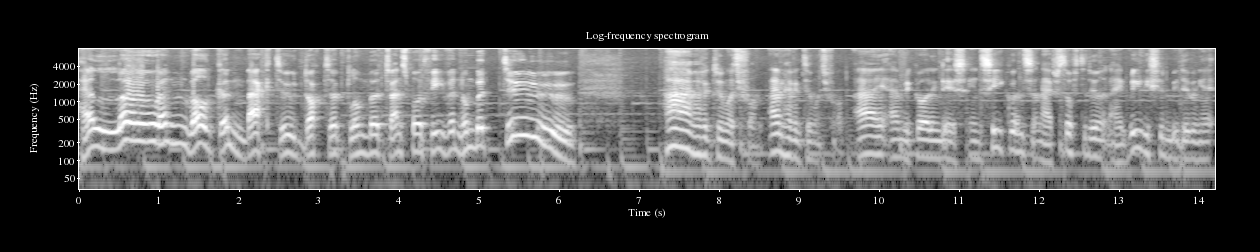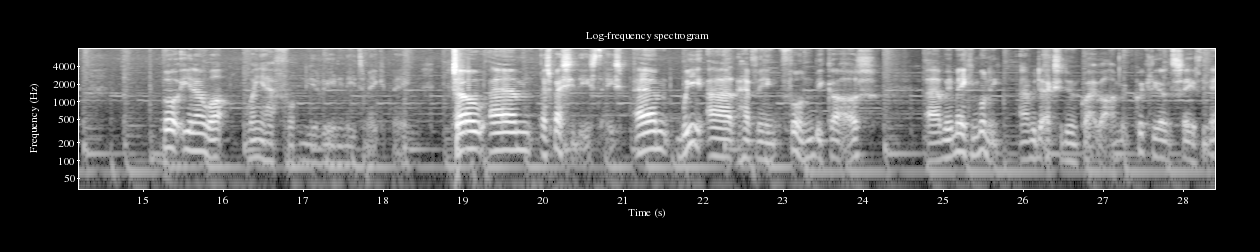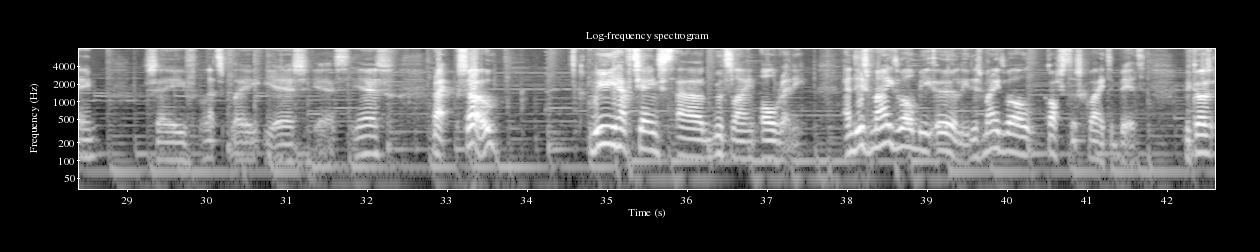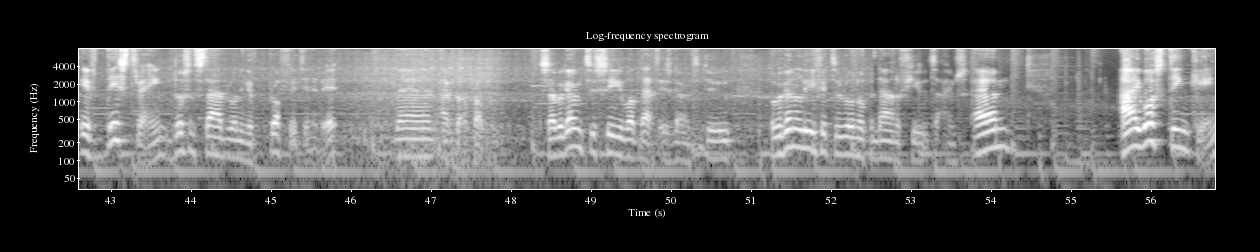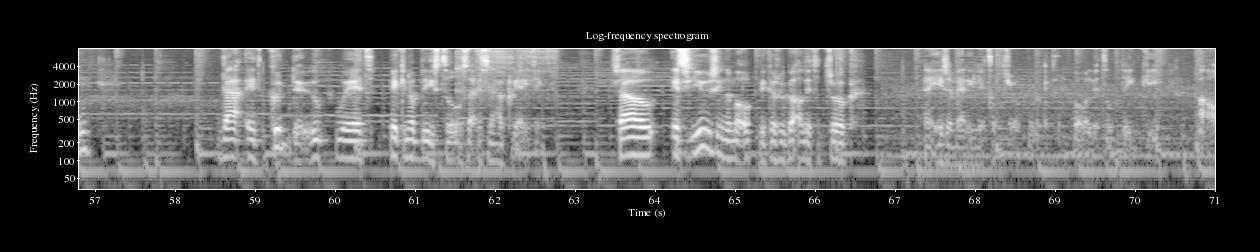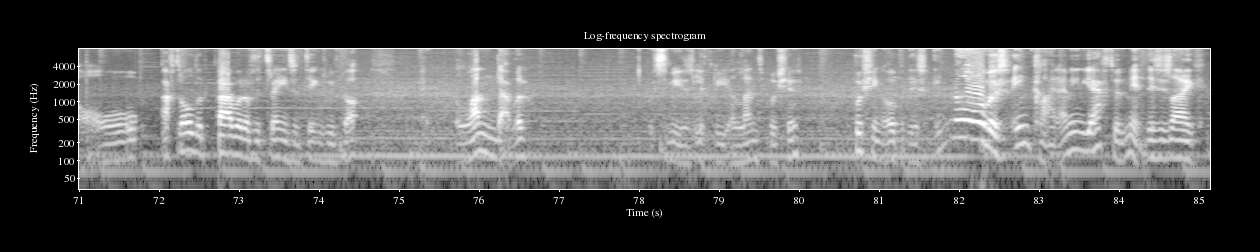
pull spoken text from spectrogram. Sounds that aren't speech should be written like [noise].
Hello and welcome back to Dr. Clumber Transport Fever number 2. Ah, I'm having too much fun. I'm having too much fun. I am recording this in sequence and I have stuff to do and I really shouldn't be doing it. But you know what? When you have fun, you really need to make it pay. So, um, especially these days, um, we are having fun because uh, we're making money and we're actually doing quite well. I'm quickly going to save the game. Save, let's play, yes, yes, yes. Right, so we have changed our goods line already. And this might well be early, this might well cost us quite a bit. Because if this train doesn't start running a profit in a bit, then I've got a problem. So we're going to see what that is going to do. But we're going to leave it to run up and down a few times. Um, I was thinking that it could do with picking up these tools that it's now creating. So it's using them up because we've got a little truck and it is a very little truck. Look at that poor little dinky. Oh, after all the power of the trains and things we've got, Landauer, which to me is literally a land pusher, pushing up this enormous incline. I mean, you have to admit, this is like,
